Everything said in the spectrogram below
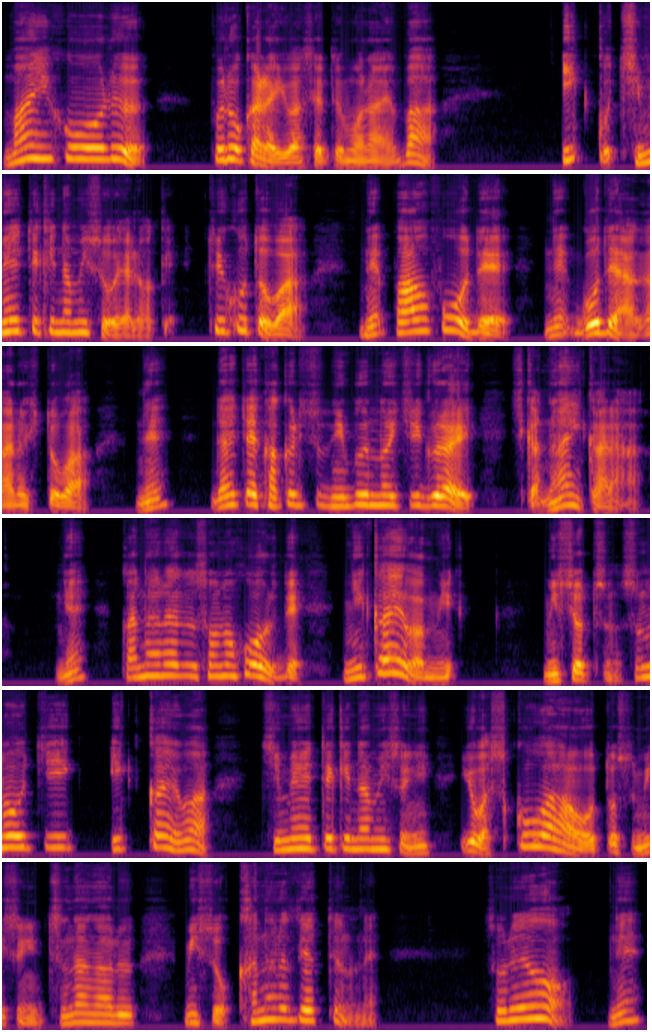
マイホール、プロから言わせてもらえば、一個致命的なミスをやるわけ。ということは、ね、パー4で、ね、5で上がる人は、ね、だいたい確率2分の1ぐらいしかないから、ね、必ずそのホールで2回はミミショッツの、そのうち1回は致命的なミスに、要はスコアを落とすミスにつながるミスを必ずやってるのね。それを、ね、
